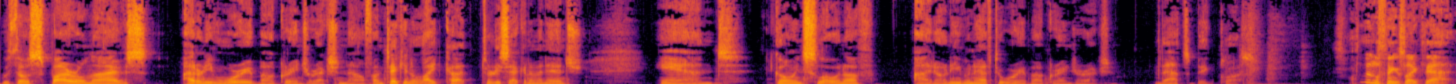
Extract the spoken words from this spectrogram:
With those spiral knives, I don't even worry about grain direction now. If I'm taking a light cut, 32nd of an inch, and going slow enough, I don't even have to worry about grain direction. That's a big plus. Little things like that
